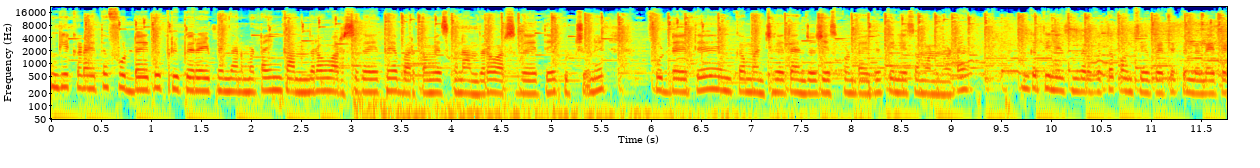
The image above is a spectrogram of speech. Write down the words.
ఇంక ఇక్కడైతే ఫుడ్ అయితే ప్రిపేర్ అయిపోయింది అనమాట ఇంకా అందరం వరుసగా అయితే బరకం వేసుకుని అందరం వరుసగా అయితే కూర్చొని ఫుడ్ అయితే ఇంకా మంచిగా అయితే ఎంజాయ్ చేసుకుంటూ అయితే తినేసాం అనమాట ఇంకా తినేసిన తర్వాత కొంచెంసేపు అయితే పిల్లలు అయితే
